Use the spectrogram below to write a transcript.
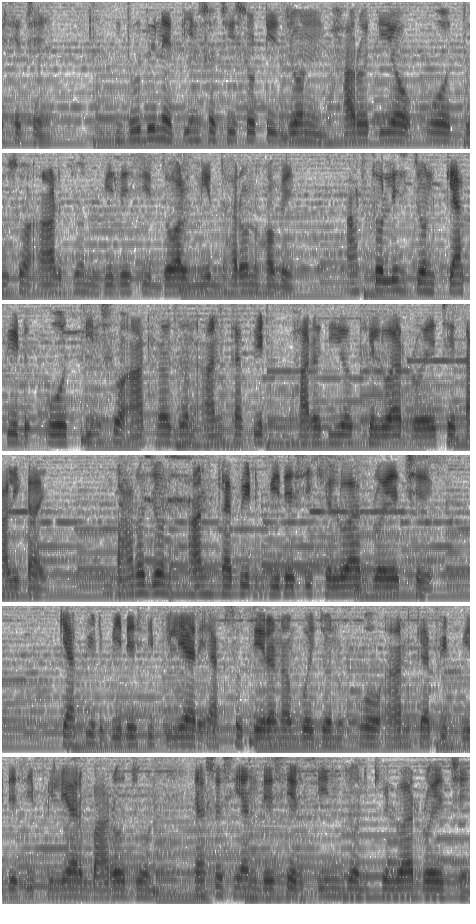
এসেছে। দুদিনে তিনশো ছেষট্টি জন ভারতীয় ও দুশো আট জন বিদেশি দল নির্ধারণ হবে। আটচল্লিশ জন ক্যাপিড ও তিনশো আঠারো জন আনক্যাপিড ভারতীয় খেলোয়াড় রয়েছে তালিকায়। বারো জন আনক্যাপিড বিদেশি খেলোয়াড় রয়েছে। ক্যাপিড বিদেশি প্লেয়ার একশো তিরানব্বই জন ও আনক্যাপিড বিদেশি প্লেয়ার বারো জন। অ্যাসোসিয়ান দেশের তিনজন খেলোয়াড় রয়েছে।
